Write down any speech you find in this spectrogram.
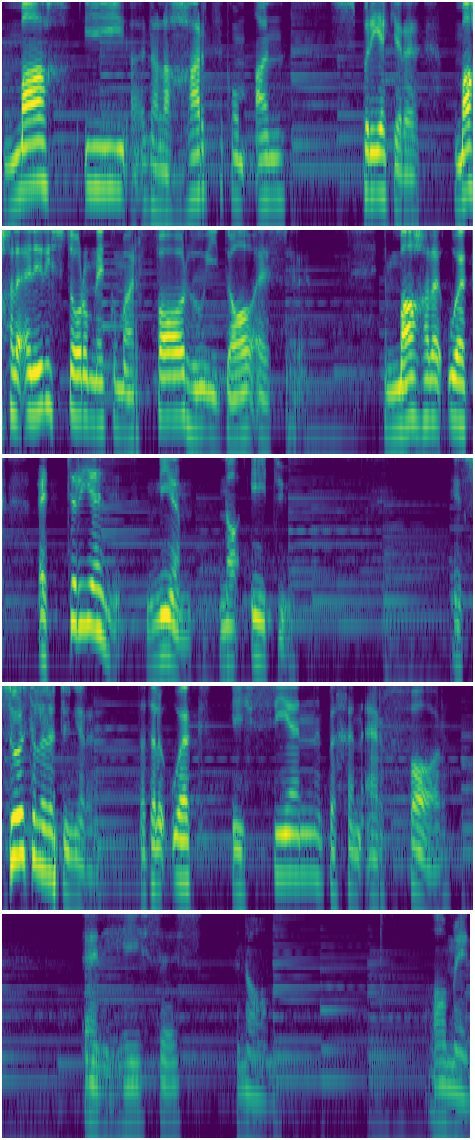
mag u in hulle hart kom aan spreek Here. Mag hulle in hierdie storm net kom ervaar hoe u daar is Here. En mag hulle ook 'n tree neem na u toe. En soos hulle dit doen Here dat hulle ook u seën begin ervaar in Jesus naam. Amen.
